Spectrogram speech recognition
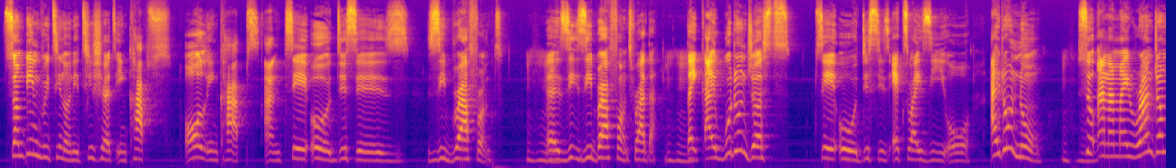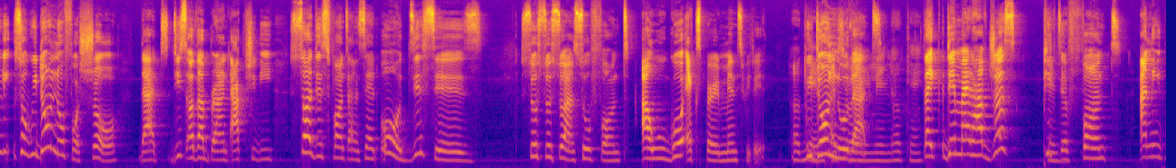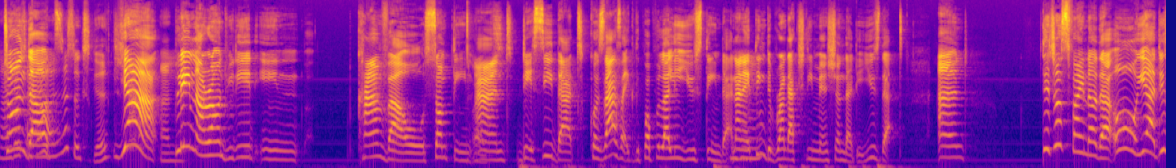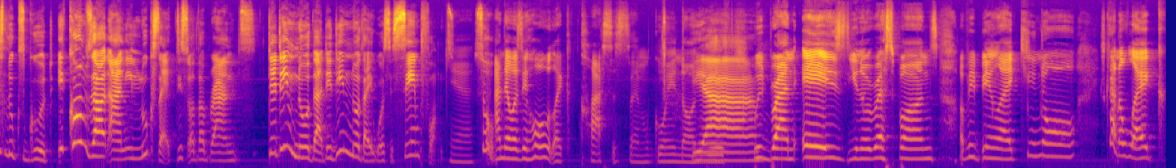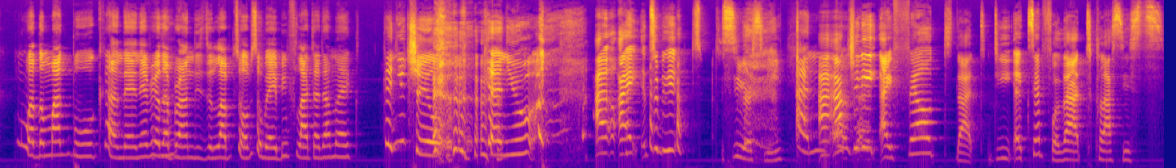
something written on a t-shirt in caps, all in caps, and say, "Oh, this is zebra font, mm-hmm. uh, ze- zebra font rather." Like I wouldn't just say, "Oh, this is X Y Z," or I don't know. So and I might randomly. So we don't know for sure that this other brand actually saw this font and said, "Oh, this is." So so so and so font. I will go experiment with it. we don't know that. Okay? Like they might have just picked a font and it And turned like, out oh, this looks good. yeah, And- playing around with it in Canva or something, and they see that because that's like the popularly used thing that, and Mm-hmm. I think the brand actually mentioned that they use that, and they just find out that oh yeah, this looks good. It comes out and it looks like these other brands. They didn't know that. They didn't know that it was the same font. Yeah. So and there was a whole like classism going on. Yeah. With, brand A's, you know, response of it being like, you know, it's kind of like what the MacBook, and then every Mm-hmm. other brand is the laptop. So we're a bit flattered. I'm like, can you chill? can you? I, I to be seriously, And I actually I felt that the except for that classist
